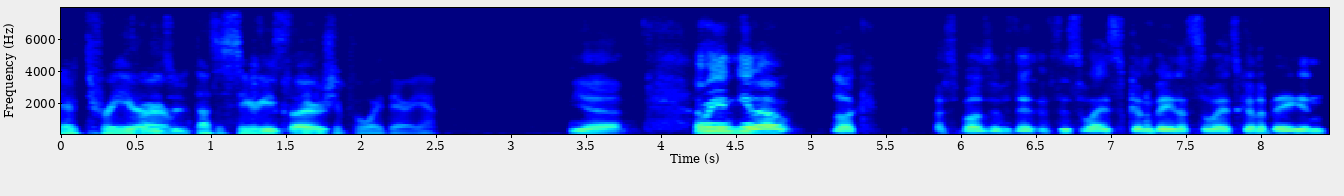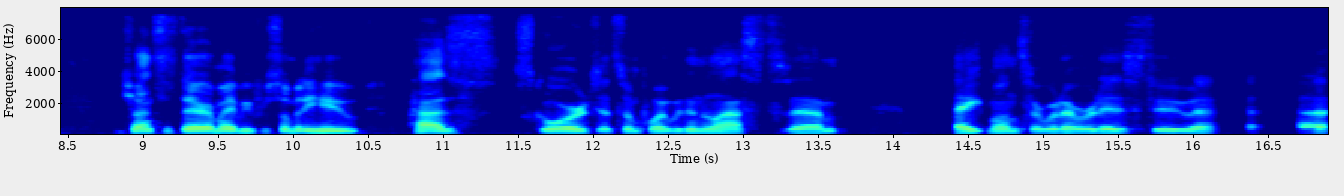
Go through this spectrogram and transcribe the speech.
They're three yeah, of our. That's a serious leadership void there. Yeah. Yeah, I mean, you know, look, I suppose if this, if this is the way it's going to be, that's the way it's going to be, and the chances there maybe for somebody who has scored at some point within the last um, eight months or whatever it is to uh, uh,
